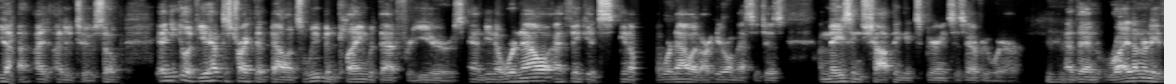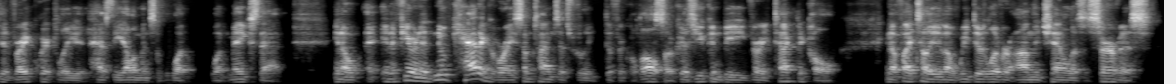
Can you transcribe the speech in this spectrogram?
Yeah, I, I, do too. So, and look, you have to strike that balance. we've been playing with that for years, and you know, we're now. I think it's you know, we're now at our hero messages. Amazing shopping experiences everywhere, mm-hmm. and then right underneath it, very quickly, it has the elements of what what makes that. You know, and if you're in a new category, sometimes it's really difficult also because you can be very technical you know, if I tell you, you know, we deliver omni-channel as a service,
